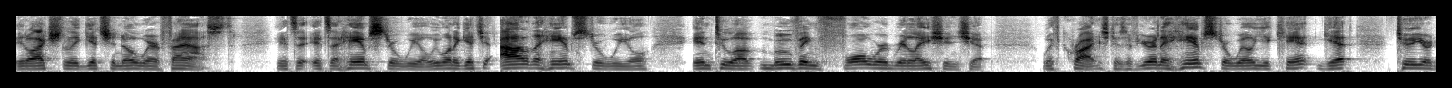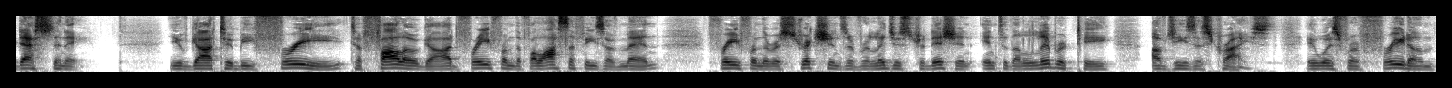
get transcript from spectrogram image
It'll actually get you nowhere fast. It's a, it's a hamster wheel. We want to get you out of the hamster wheel into a moving forward relationship with Christ. Because if you're in a hamster wheel, you can't get to your destiny. You've got to be free to follow God, free from the philosophies of men, free from the restrictions of religious tradition, into the liberty of Jesus Christ. It was for freedom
